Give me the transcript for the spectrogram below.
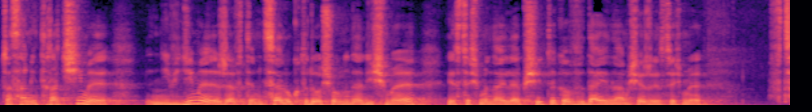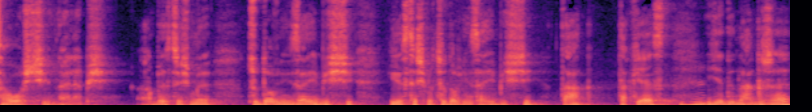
czasami tracimy, nie widzimy, że w tym celu, który osiągnęliśmy, jesteśmy najlepsi, tylko wydaje nam się, że jesteśmy w całości najlepsi. Albo jesteśmy cudowni, zajebiści. Jesteśmy cudowni, zajebiści, tak? Tak jest. Jednakże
